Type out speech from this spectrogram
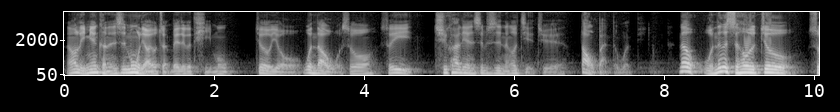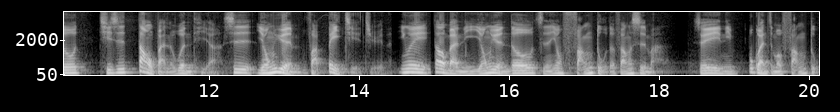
然后里面可能是幕僚有准备这个题目，就有问到我说，所以区块链是不是能够解决盗版的问题？那我那个时候就说，其实盗版的问题啊，是永远无法被解决的，因为盗版你永远都只能用防堵的方式嘛，所以你不管怎么防堵，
